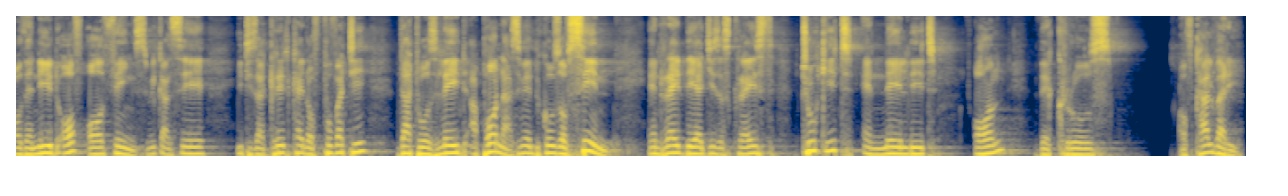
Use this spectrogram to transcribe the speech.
or the need of all things. We can say it is a great kind of poverty that was laid upon us, even because of sin. And right there, Jesus Christ took it and nailed it on the cross of Calvary.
